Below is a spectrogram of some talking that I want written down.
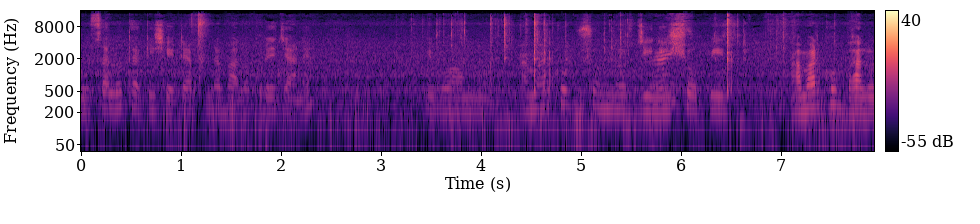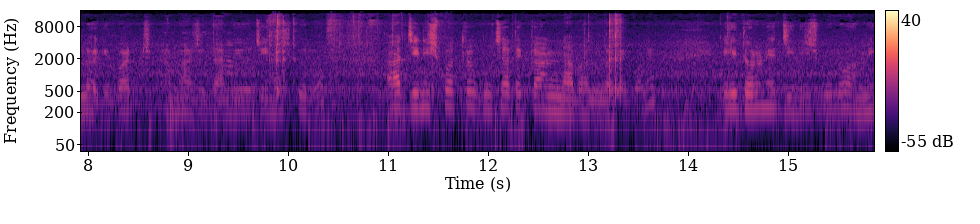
গোছালো থাকি, সেটা আপনারা ভালো করে জানেন। এবং আমার খুব সুন্দর জিনিস শোপিস আমার খুব ভালো লাগে বাট আমার দামিও জিনিসগুলো। আর জিনিসপত্র গোছাতে কার না ভালো লাগে বলে এই ধরনের জিনিসগুলো আমি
